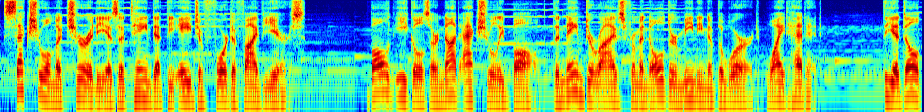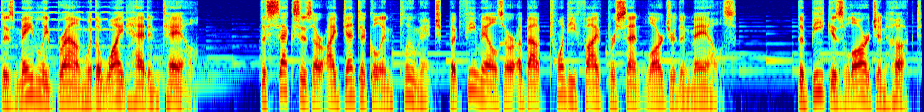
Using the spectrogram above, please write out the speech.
Sexual maturity is attained at the age of 4 to 5 years. Bald eagles are not actually bald, the name derives from an older meaning of the word, white-headed. The adult is mainly brown with a white head and tail. The sexes are identical in plumage, but females are about 25% larger than males. The beak is large and hooked.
